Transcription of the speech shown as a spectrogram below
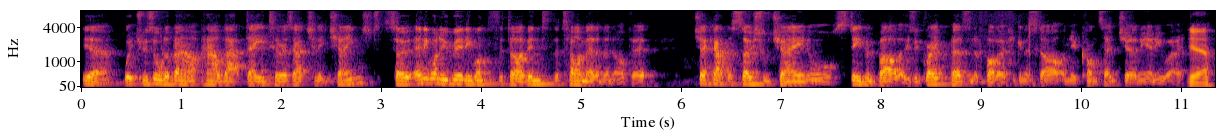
yeah, which was all about how that data has actually changed. So anyone who really wants to dive into the time element of it, check out the Social Chain or Steven Bartlett, who's a great person to follow if you're going to start on your content journey anyway. Yeah,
